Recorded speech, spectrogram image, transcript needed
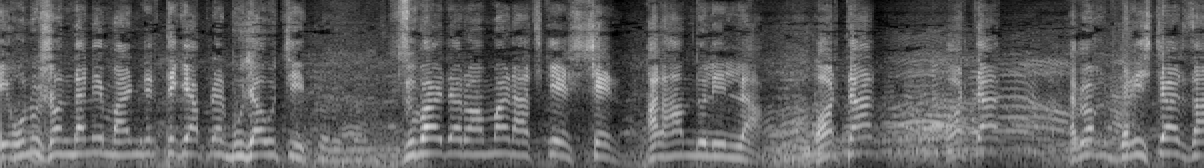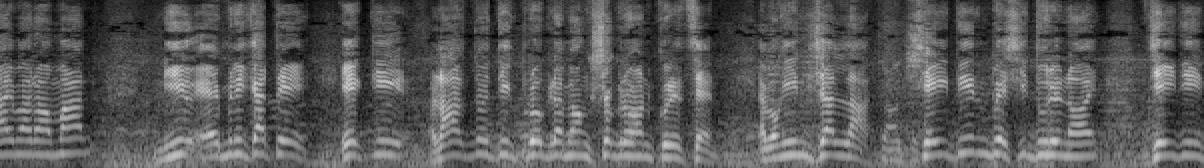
এই অনুসন্ধানী মাইন্ডের থেকে আপনার বোঝা উচিত। জুবাইদা রহমান আজকে এসছেন, আলহামদুলিল্লাহ। অর্থাৎ অর্থাৎ, এবং ব্যারিস্টার জাইমা রহমান নিউ আমেরিকাতে একটি রাজনৈতিক প্রোগ্রামে অংশগ্রহণ করেছেন। এবং ইনশাল্লাহ সেই দিন বেশি দূরে নয়, যেই দিন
